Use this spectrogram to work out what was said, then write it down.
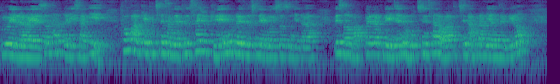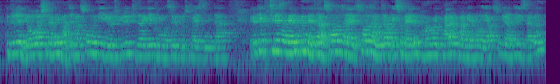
부엘 나라에서 살았던 이삭이 형과 함께 부친의 장례를 사이좋게 헤브론에서 지내고 있었습니다. 그래서 막발라 브레이제는 모친 사라와 부친 아브라함이 연장되어 그들은 여호와 신앙의 마지막 소문이 이루어지기를 기다리게 된 것을 볼 수가 있습니다. 이렇게 부친의 장례를 끝내자 서호자의 서호장자 이스마엘은 방- 바람 방향으로 약속의 아들 이삭은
